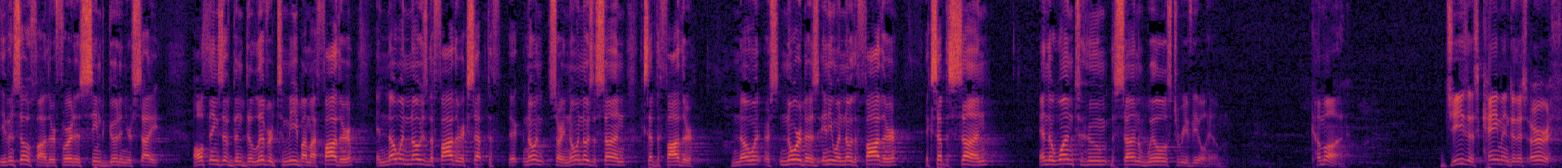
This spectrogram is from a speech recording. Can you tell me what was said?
Even so, Father, for it has seemed good in your sight all things have been delivered to me by my Father, and no one knows the Father except the eh, no one sorry, no one knows the Son except the Father. No one, nor does anyone know the Father except the Son, and the one to whom the Son wills to reveal him. Come on. Jesus came into this earth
